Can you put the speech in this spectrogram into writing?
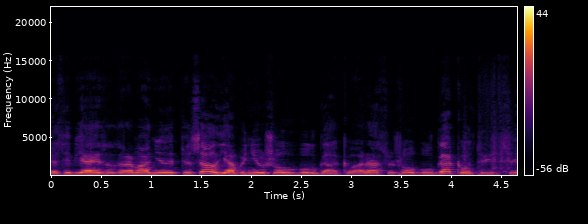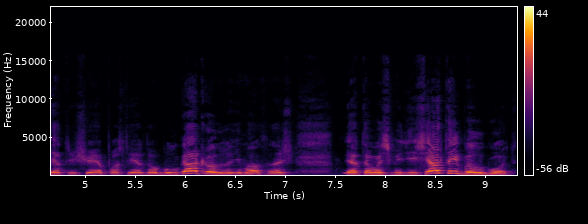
Если бы я этот роман не написал, я бы не ушел в Булгакова. А раз ушел в Булгакова, 30 лет еще я после этого Булгаковым занимался, значит, это 80-й был год.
